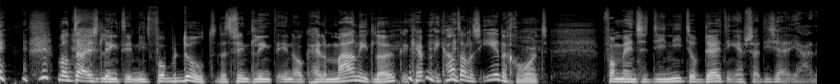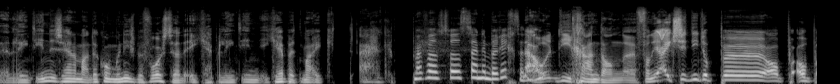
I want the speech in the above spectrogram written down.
Want daar is LinkedIn niet voor bedoeld. Dat vindt LinkedIn ook helemaal niet leuk. Ik, heb, ik had al eens eerder gehoord van mensen die niet op dating apps zaten. Die zeiden, ja, LinkedIn is helemaal, daar kon ik me niets bij voorstellen. Ik heb LinkedIn, ik heb het, maar ik eigenlijk maar wat, wat zijn de berichten dan? nou, die gaan dan eh, van ja, ik zit niet op, eh, op, op,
